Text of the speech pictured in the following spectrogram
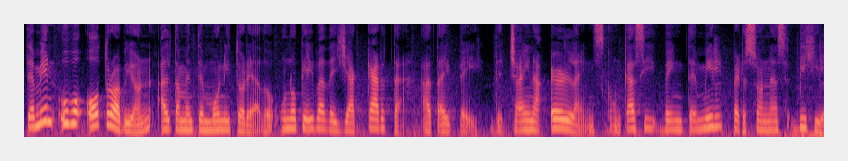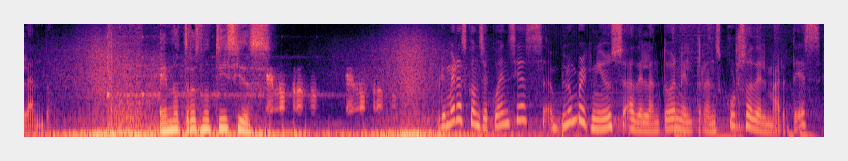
También hubo otro avión altamente monitoreado, uno que iba de Yakarta a Taipei, de China Airlines, con casi 20.000 personas vigilando. En otras noticias. Primeras consecuencias, Bloomberg News adelantó en el transcurso del martes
